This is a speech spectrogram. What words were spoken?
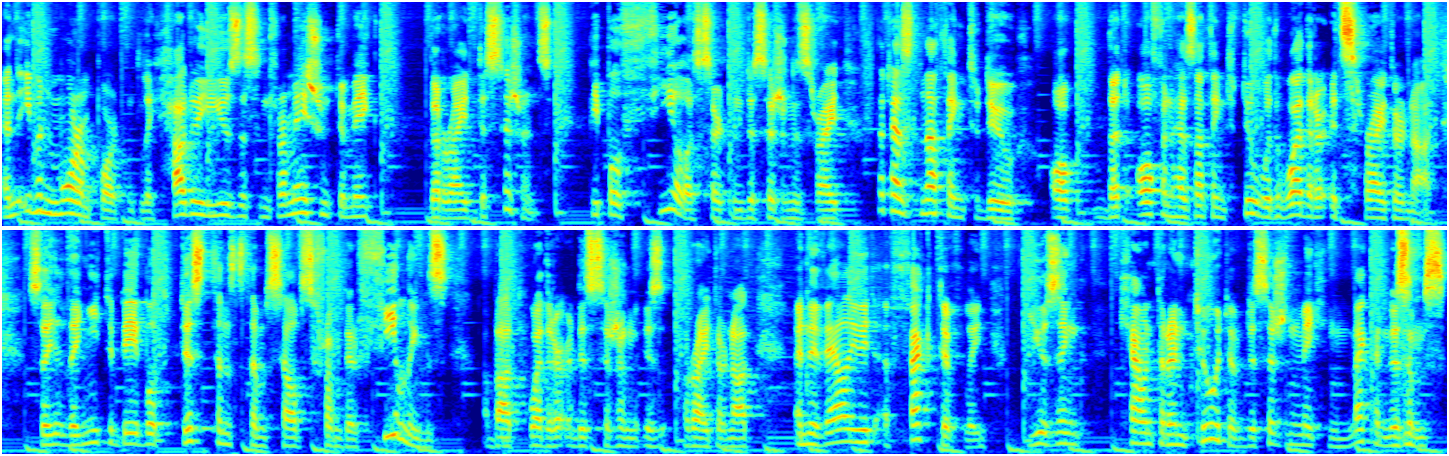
And even more importantly how do you use this information to make the right decisions? People feel a certain decision is right that has nothing to do or that often has nothing to do with whether it's right or not. So they need to be able to distance themselves from their feelings about whether a decision is right or not and evaluate effectively using counterintuitive decision making mechanisms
